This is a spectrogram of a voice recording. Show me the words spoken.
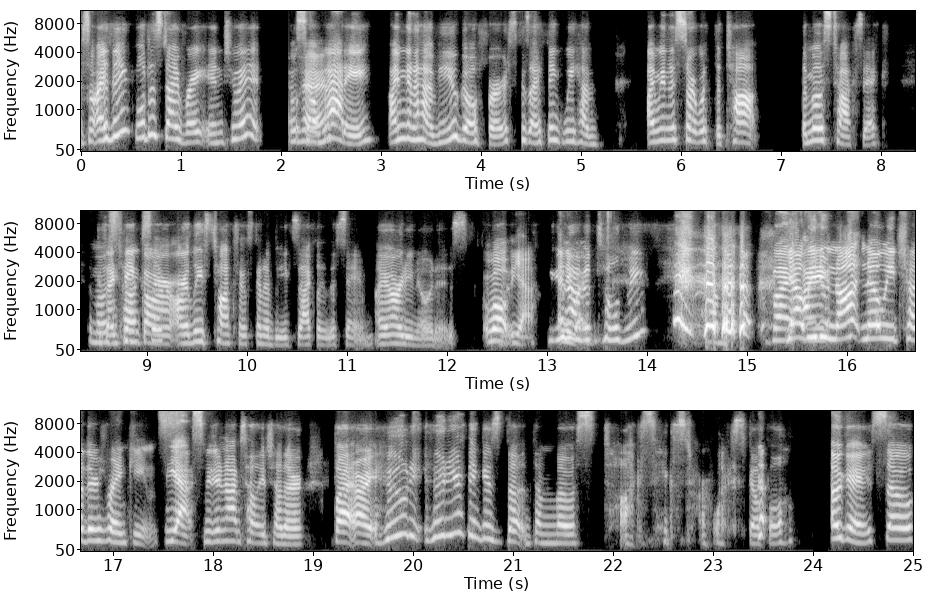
So I think we'll just dive right into it. Okay. So Maddie, I'm gonna have you go first because I think we have I'm gonna start with the top, the most toxic. The most I toxic? think our, our least toxic is gonna be exactly the same. I already know it is. Well, yeah. You anyway. haven't told me. Um, but yeah, we I, do not know each other's rankings. Yes, we do not tell each other. But all right, who do, who do you think is the the most toxic Star Wars couple? okay, so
